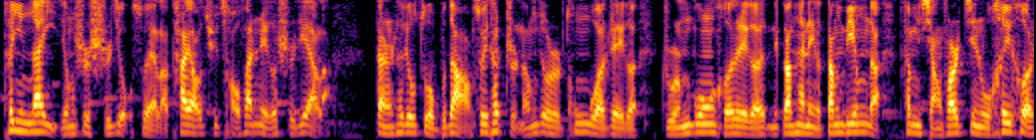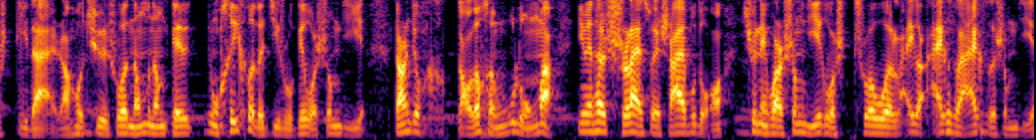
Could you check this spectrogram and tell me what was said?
他应该已经是十九岁了，他要去操翻这个世界了。但是他就做不到，所以他只能就是通过这个主人公和这个刚才那个当兵的，他们想法进入黑客地带，然后去说能不能给用黑客的技术给我升级，当然就搞得很乌龙嘛，因为他十来岁啥也不懂，去那块升级给我说我来一个 XX 升级，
